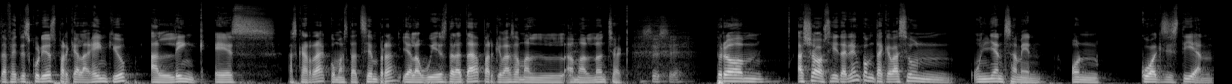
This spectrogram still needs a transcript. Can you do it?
De fet, és curiós perquè a la GameCube el Link és esquerrà, com ha estat sempre, i a la Wii és dretà perquè vas amb el, amb el nunchuck. Sí, sí. Però mm, això, o sigui, tenint en compte que va ser un, un llançament on coexistien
